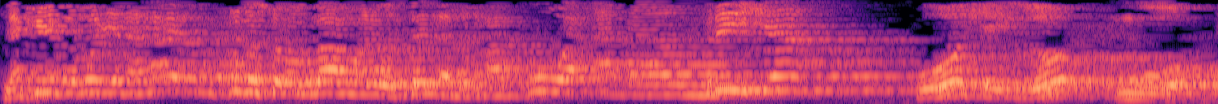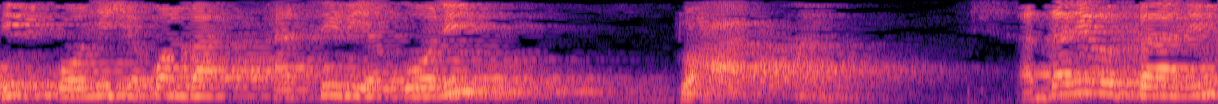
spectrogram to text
Lakini pamoja na hayo mtume sallallahu alaihi wasallam hakuwa anaamrisha kuosha hizo nguo ili kuonyesha kwamba asili ya nguo ni tahara الدليل الثاني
